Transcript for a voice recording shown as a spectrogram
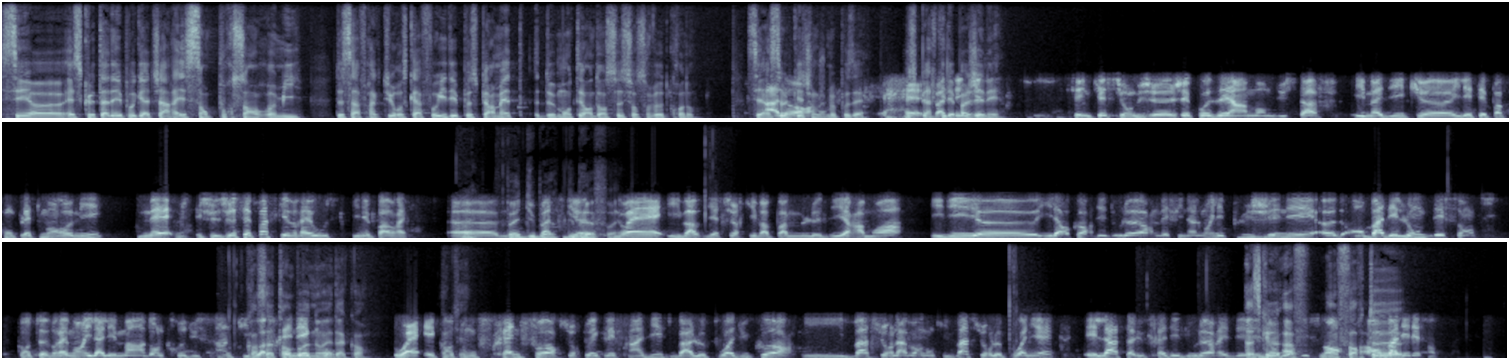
c'est euh, est-ce que Tadej Pogacar est 100% remis de sa fracture au scaphoïde et peut se permettre de monter en danseuse sur son vélo de chrono C'est la seule question que je me posais. J'espère bah, qu'il n'est pas gêné. C'est une question que j'ai posée à un membre du staff. Il m'a dit qu'il n'était pas complètement remis, mais je ne sais pas ce qui est vrai ou ce qui n'est pas vrai. Euh, peut être du bluff- du que- bluff, ouais. ouais, il va, bien sûr qu'il va pas me le dire à moi. Il dit euh, il a encore des douleurs, mais finalement il est plus gêné euh, en bas des longues descentes quand euh, vraiment il a les mains dans le creux du cintre, qu'il Quand doit ça freiner pour- ouais, d'accord. Ouais, et quand on freine fort, surtout avec les freins à disque, bah, le poids du corps, il va sur l'avant, donc il va sur le poignet, et là, ça lui crée des douleurs et des Parce que en forte, en bas euh, des descentes.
